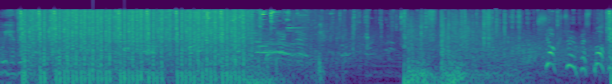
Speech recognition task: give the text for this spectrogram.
we have lost Shock trooper spotted.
